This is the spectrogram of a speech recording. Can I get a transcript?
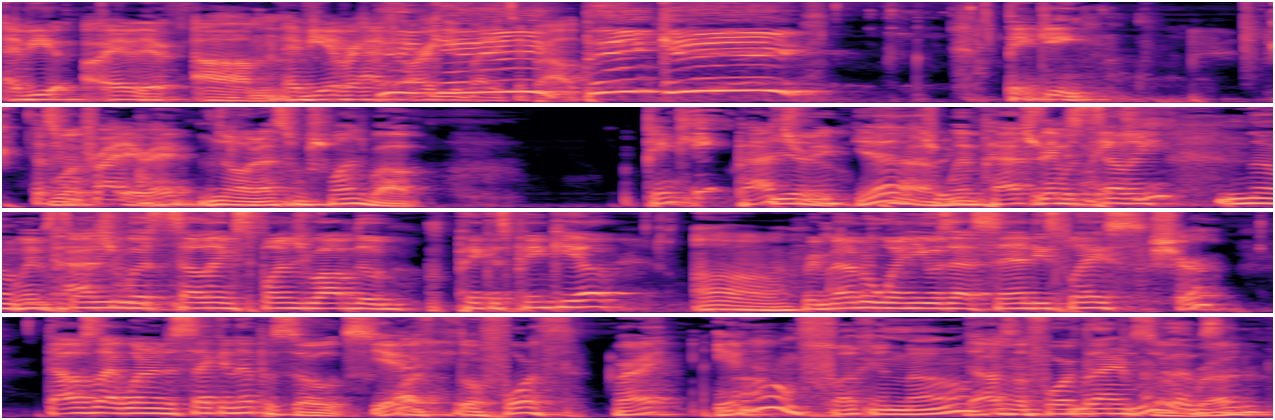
Have you ever, um, have you ever had to argue about a tip out? Pinky. Pinky. That's from Friday, right? No, that's from SpongeBob. Pinky? Patrick. Yeah, Yeah, Patrick. when His Patrick name was was telling No, when he's Patrick telling- was telling SpongeBob to pick his pinky up. Oh, Remember when he was at Sandy's place? sure. That was like one of the second episodes. Yeah. or the fourth, right? Yeah. I Yeah. don't fucking know. That was the fourth But I remember episode, that bro. episode.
